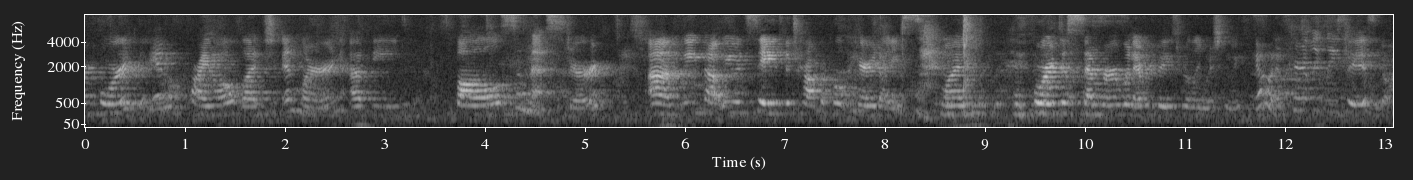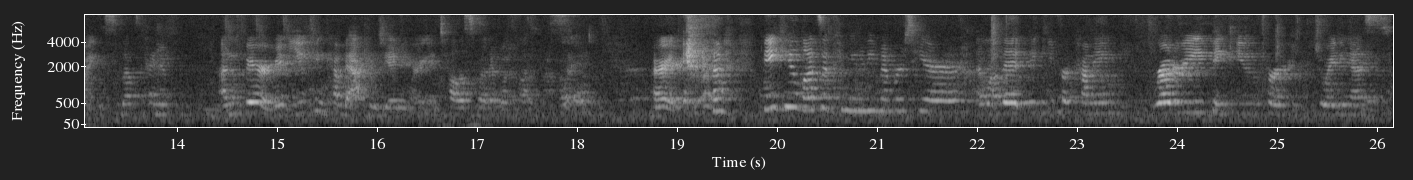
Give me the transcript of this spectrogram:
our fourth and final lunch and learn of the fall semester. Um, we thought we would save the tropical paradise one for December when everybody's really wishing we could go. And apparently Lisa is going, so that's kind of unfair. Maybe you can come back in January and tell us what it was like. So, all right. thank you. Lots of community members here. I love it. Thank you for coming. Rotary, thank you for joining us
